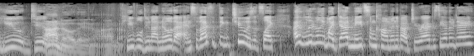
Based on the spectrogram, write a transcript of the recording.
you do I know they don't. I know. people do not know that and so that's the thing too is it's like i literally my dad made some comment about durags the other day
